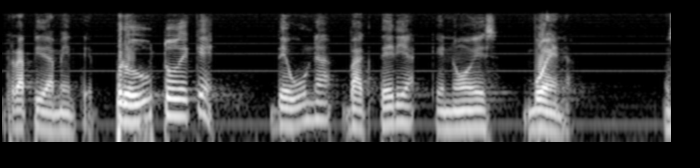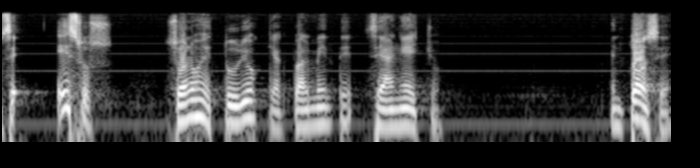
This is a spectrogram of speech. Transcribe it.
rápidamente. ¿Producto de qué? De una bacteria que no es buena. Entonces, esos son los estudios que actualmente se han hecho. Entonces,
